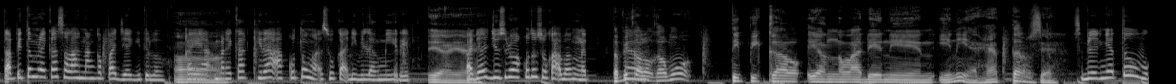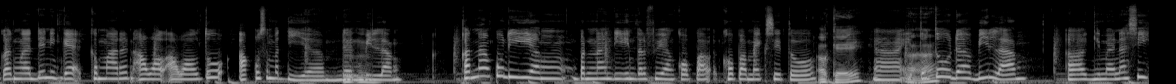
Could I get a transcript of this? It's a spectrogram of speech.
tapi tuh mereka salah nangkep aja gitu loh Ah. kayak mereka kira aku tuh nggak suka dibilang mirip Iya iya padahal justru aku tuh suka banget Tapi Nah. kalau kamu tipikal yang ngeladenin ini ya haters ya sebenarnya tuh bukan ngeladenin kayak kemarin awal-awal tuh aku sempat diam dan Mm-mm. bilang karena aku di yang pernah di interview yang Copa Copa Max itu Oke nah itu Ah. tuh udah bilang "Eh, gimana sih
